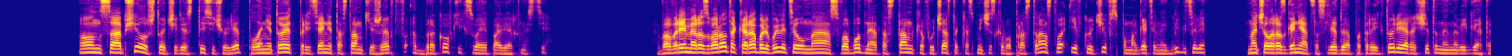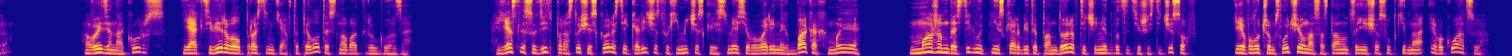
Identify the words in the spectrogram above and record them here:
Он сообщил, что через тысячу лет планетоид притянет останки жертв от браковки к своей поверхности. Во время разворота корабль вылетел на свободный от останков участок космического пространства и, включив вспомогательные двигатели, начал разгоняться, следуя по траектории, рассчитанной навигатором. Выйдя на курс, Я активировал простенький автопилот и снова открыл глаза. Если судить по растущей скорости и количеству химической смеси в аварийных баках, мы можем достигнуть низкой орбиты Пандоры в течение 26 часов. И в лучшем случае у нас останутся еще сутки на эвакуацию.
